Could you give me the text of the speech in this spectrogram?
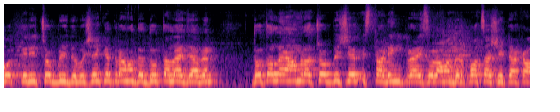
বত্রিশ, চব্বিশ দেবো, সেই ক্ষেত্রে আমাদের দোতলায় যাবেন। দোতলায় আমরা চব্বিশের স্টার্টিং প্রাইস হলো আমাদের পঁচাশি টাকা,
